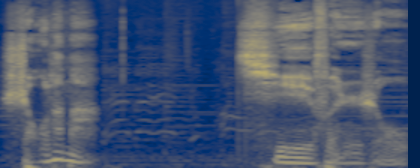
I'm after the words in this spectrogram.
熟了吗？七分熟。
